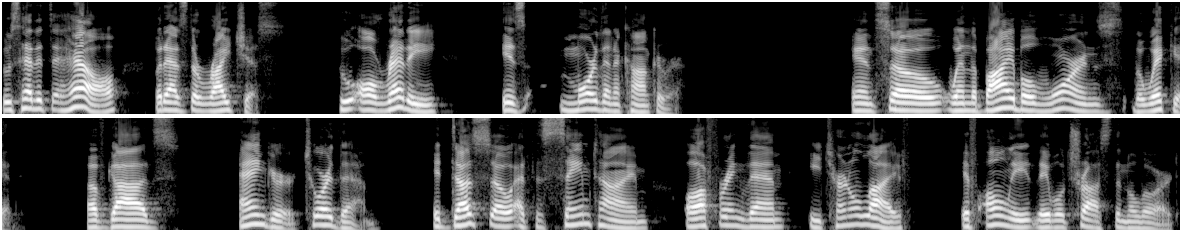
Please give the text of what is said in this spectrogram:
who's headed to hell, but as the righteous who already is more than a conqueror. And so when the Bible warns the wicked of God's anger toward them, it does so at the same time offering them eternal life if only they will trust in the Lord.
